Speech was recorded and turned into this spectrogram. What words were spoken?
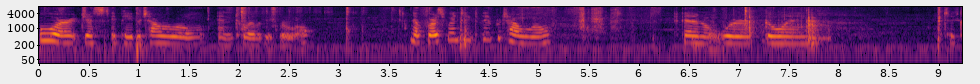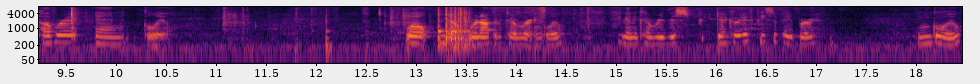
or just a paper towel roll and toilet paper roll. Now, first we're going to take the paper towel roll, and we're going to cover it in glue. Well, no, we're not going to cover it in glue. We're going to cover this decorative piece of paper in glue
